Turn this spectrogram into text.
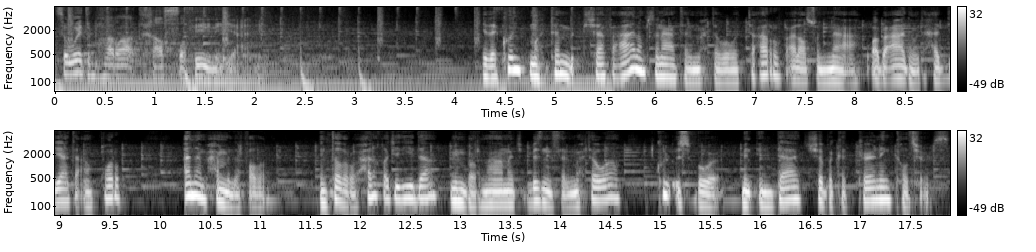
سويت بهارات خاصة فيني يعني. إذا كنت مهتم باكتشاف عالم صناعة المحتوى والتعرف على صناعه وأبعاده وتحدياته عن قرب أنا محمد الفضل. انتظروا حلقة جديدة من برنامج business المحتوى كل أسبوع من إنتاج شبكة Kerning Cultures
